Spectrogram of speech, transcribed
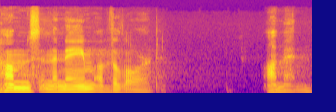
comes in the name of the Lord. Amen.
